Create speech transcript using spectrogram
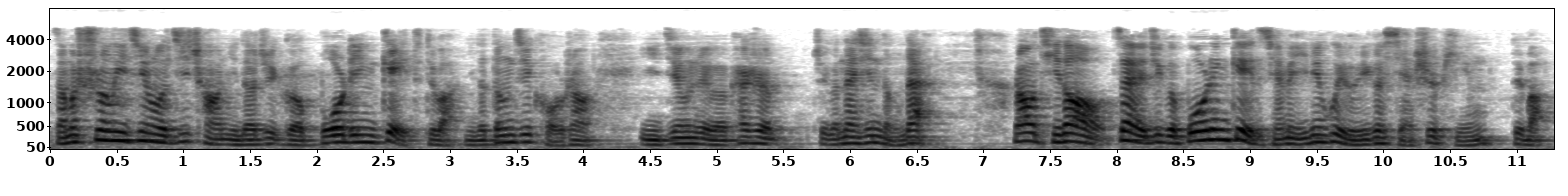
咱们顺利进入了机场，你的这个 boarding gate 对吧？你的登机口上已经这个开始这个耐心等待，然后提到在这个 boarding gate 前面一定会有一个显示屏对吧？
